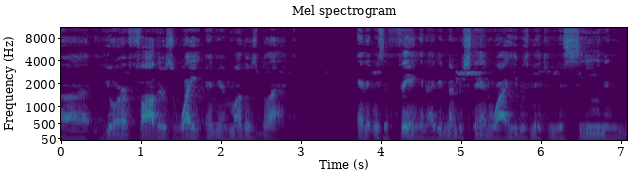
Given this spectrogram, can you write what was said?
uh, Your father's white and your mother's black. And it was a thing, and I didn't understand why he was making this scene and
